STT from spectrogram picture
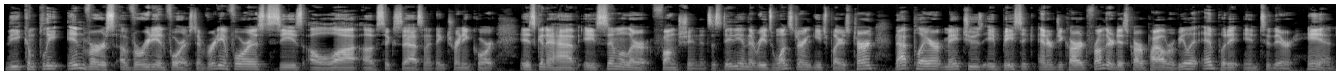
the complete inverse of Viridian Forest. And Viridian Forest sees a lot of success, and I think Training Court is going to have a similar function. It's a stadium that reads once during each player's turn. That player may choose a basic energy card from their discard pile, reveal it, and put it into their hand.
